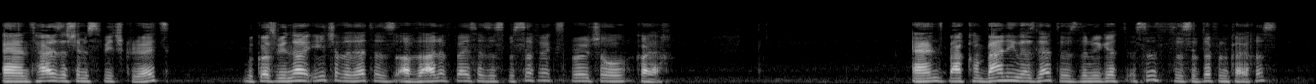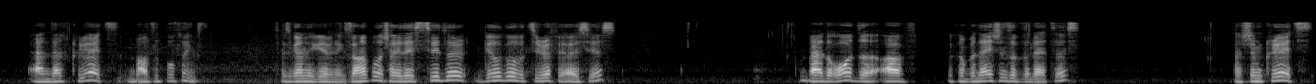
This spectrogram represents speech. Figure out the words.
And how does Hashem's speech create? Because we know each of the letters of the Aleph Beis has a specific spiritual koyach. And by combining those letters, then we get a synthesis of different koyachas, and that creates multiple things. So he's going to give an example. Siddur Gilgul Osius. By the order of the combinations of the letters, Hashem creates,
